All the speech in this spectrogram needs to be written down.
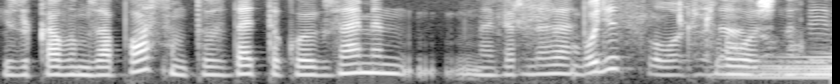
языковым запасом, то сдать такой экзамен, наверное, будет сложно. Сложно. Да.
